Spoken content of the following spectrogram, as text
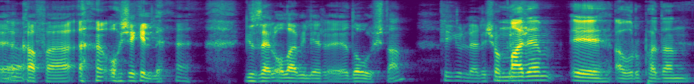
e, kafa o şekilde güzel olabilir e, doğuştan. Figürleri çok Madem e, Avrupa'dan,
